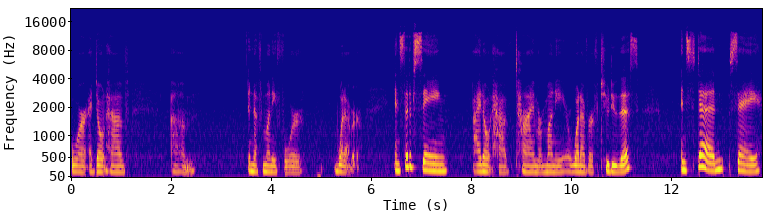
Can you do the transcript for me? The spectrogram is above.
or I don't have um, enough money for whatever. Instead of saying, I don't have time or money or whatever to do this, instead say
